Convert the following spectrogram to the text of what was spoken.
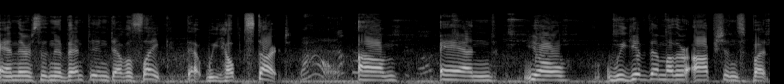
and there's an event in Devil's Lake that we helped start. Wow. Um, and, you know, we give them other options, but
